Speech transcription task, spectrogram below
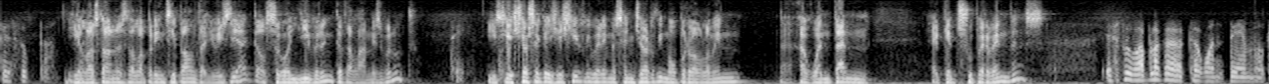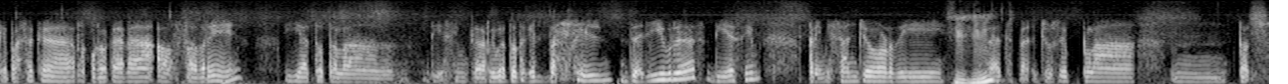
sens dubte. I Les dones de la principal de Lluís Llach, el segon llibre en català més venut. Sí, I si això segueix així, arribarem a Sant Jordi molt probablement eh, aguantant aquests supervendes? és probable que, que aguantem. El que passa que recordo que ara al febrer hi ha tota la, diguéssim, que arriba tot aquest vaixell de llibres, diguéssim, Premi Sant Jordi, Mhm. saps? Josep Pla, mm, tots,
